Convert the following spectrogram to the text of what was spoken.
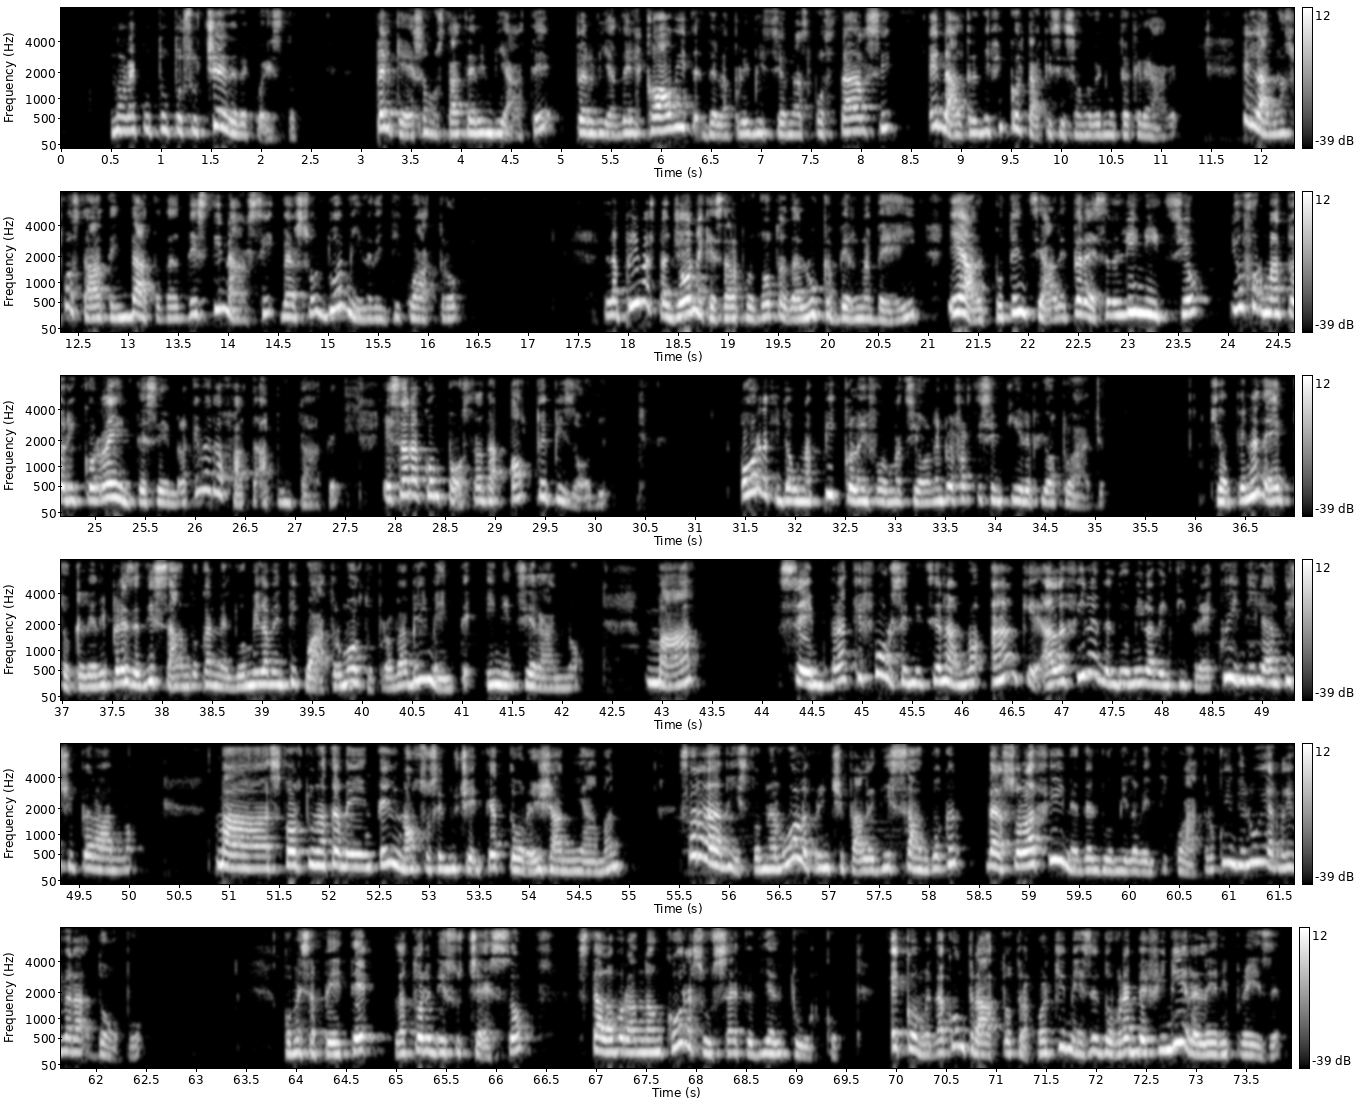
non è potuto succedere questo, perché sono state rinviate per via del Covid, della proibizione a spostarsi ed altre difficoltà che si sono venute a creare e l'hanno spostata in data da destinarsi verso il 2024. La prima stagione che sarà prodotta da Luca Bernabei e ha il potenziale per essere l'inizio di un formato ricorrente, sembra, che verrà fatta a puntate e sarà composta da otto episodi. Ora ti do una piccola informazione per farti sentire più a tuo agio. Ti ho appena detto che le riprese di Sandokan nel 2024 molto probabilmente inizieranno, ma sembra che forse inizieranno anche alla fine del 2023, quindi le anticiperanno. Ma sfortunatamente il nostro seducente attore Jean Yaman sarà visto nel ruolo principale di Sandokan verso la fine del 2024, quindi lui arriverà dopo. Come sapete, l'attore di successo sta lavorando ancora sul set di El Turco e come da contratto tra qualche mese dovrebbe finire le riprese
